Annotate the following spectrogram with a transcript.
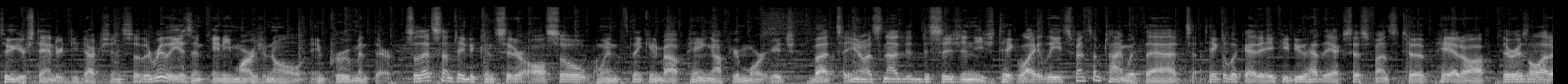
to your standard deduction. So there really isn't any marginal improvement there. So that's something to consider also when thinking about paying off your mortgage. But, you know, it's not a decision you should take lightly. Spend some time with that. Take a look at it. If you do have the excess funds to pay it off, there is a lot of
